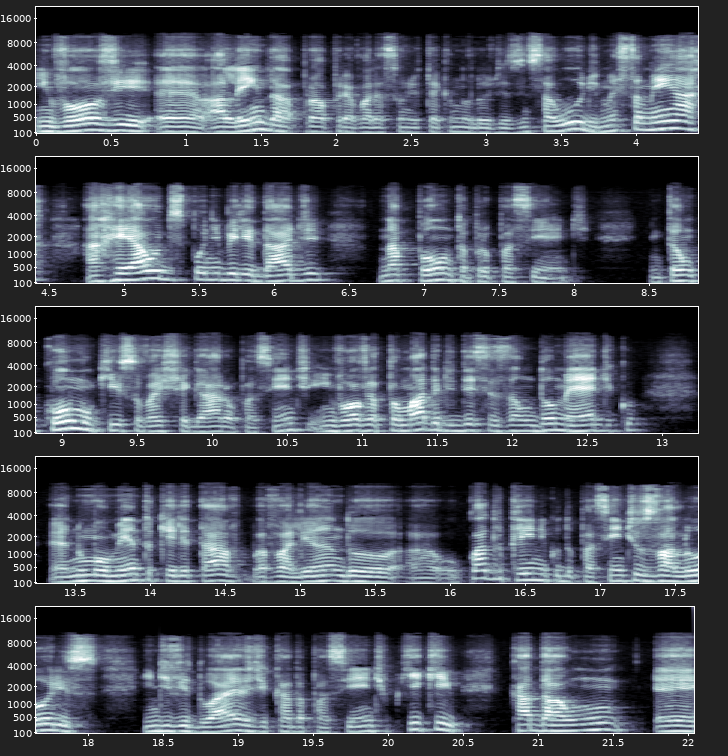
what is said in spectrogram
envolve, é, além da própria avaliação de tecnologias em saúde, mas também a, a real disponibilidade na ponta para o paciente. Então, como que isso vai chegar ao paciente envolve a tomada de decisão do médico é, no momento que ele está avaliando uh, o quadro clínico do paciente, os valores individuais de cada paciente, o que, que cada um é,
